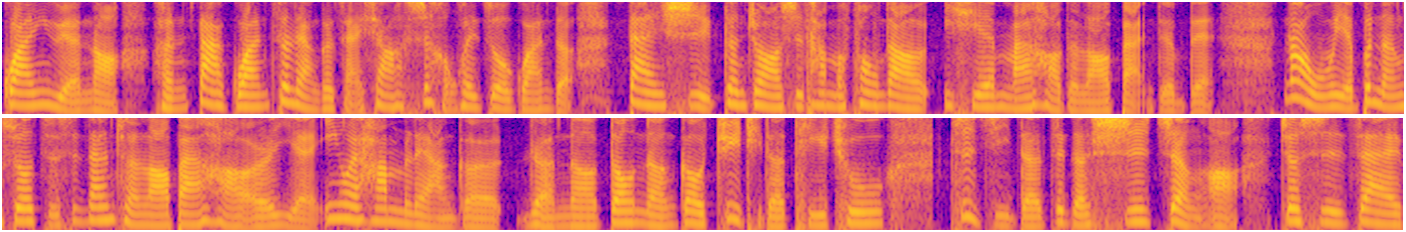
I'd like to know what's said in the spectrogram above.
官员呢，很大官，这两个宰相是很会做官的。但是更重要的是，他们碰到一些蛮好的老板，对不对？那我们也不能说只是单纯老板好而已，因为他们两个人呢，都能够具体的提出自己的这个施政啊，就是在。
